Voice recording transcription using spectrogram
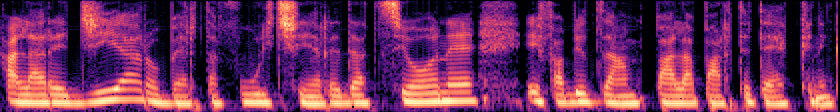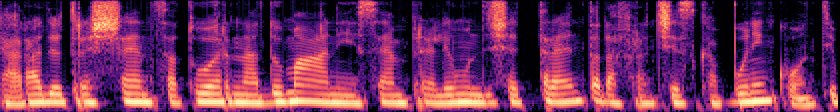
alla regia, Roberta Fulci in redazione e Fabio Zampa alla parte tecnica. Radio Trescenza torna domani sempre alle 11.30 da Francesca Buoninconti.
